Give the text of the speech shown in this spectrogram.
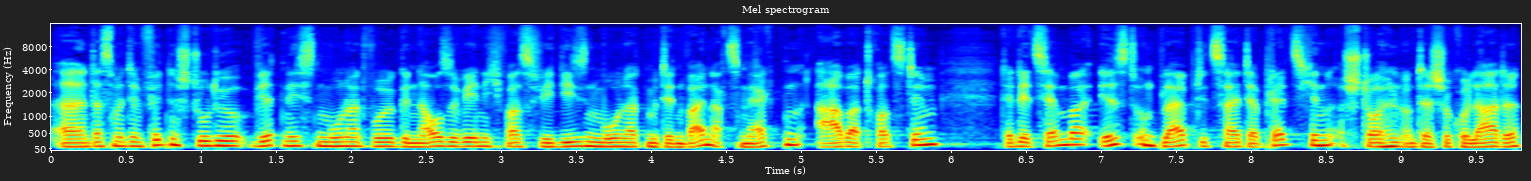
Äh, das mit dem Fitnessstudio wird nächsten Monat wohl genauso wenig was wie diesen Monat mit den Weihnachtsmärkten, aber trotzdem, der Dezember ist und bleibt die Zeit der Plätzchen, Stollen und der Schokolade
